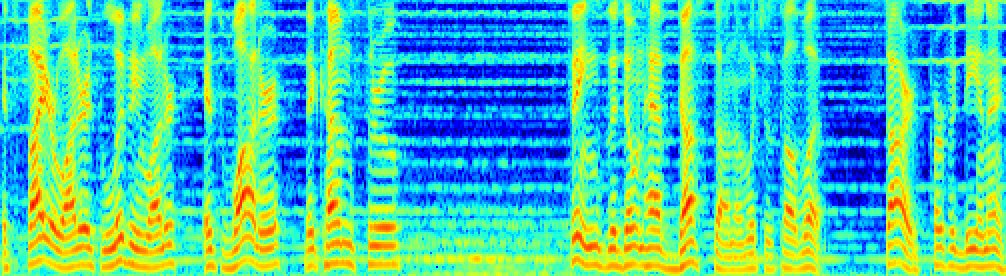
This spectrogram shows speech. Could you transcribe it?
It's fire water, it's living water, it's water that comes through things that don't have dust on them, which is called what? Stars, perfect DNA.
